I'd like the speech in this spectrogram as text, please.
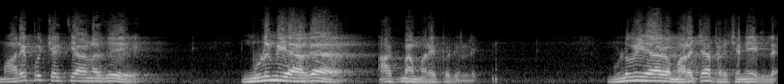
மறைப்பு சக்தியானது முழுமையாக ஆத்மா மறைப்பதில்லை. முழுமையாக மறைச்சா பிரச்சனையே இல்லை.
